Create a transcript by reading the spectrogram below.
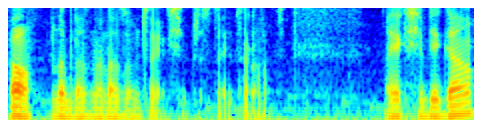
O, dobra, znalazłem to jak się przestaje celować. A jak się biega?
